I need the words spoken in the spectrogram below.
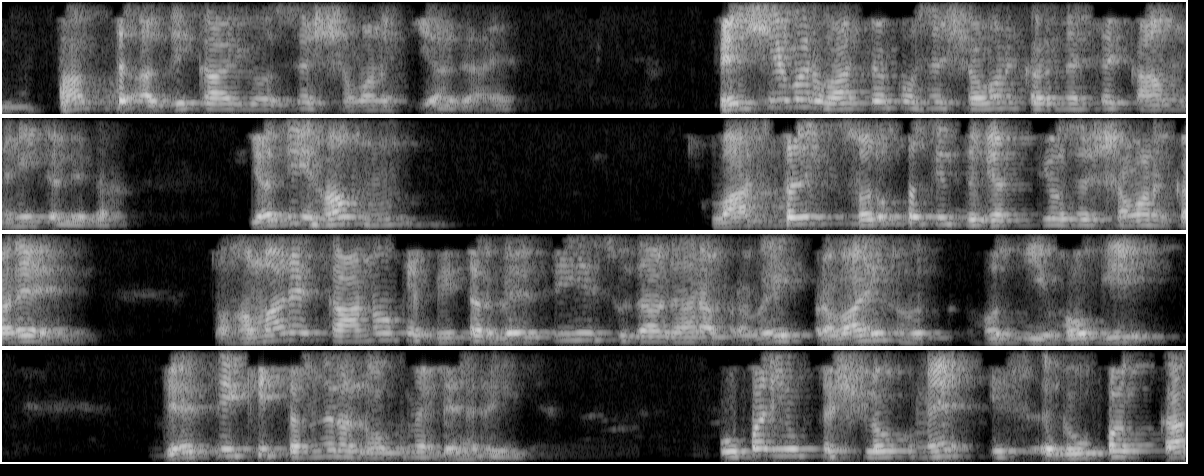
भक्त अधिकारियों से श्रवण किया जाए। पेशेवर वाचकों से श्रवण करने से काम नहीं चलेगा। यदि हम वास्तविक स्वरूप सिद्ध व्यक्तियों से श्रवण करें तो हमारे कानों के भीतर वैसी ही सुधाधारा प्रवाहित प्रवाहित होती होगी, जैसी कि चंद्रलोक में बह रही है। उपरयुक्त श्लोक में इस रूपक का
